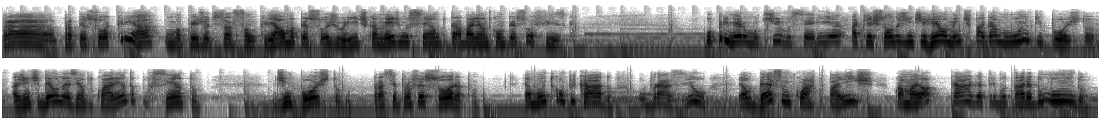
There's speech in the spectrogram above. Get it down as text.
para pessoa criar uma pejotização, criar uma pessoa jurídica, mesmo sendo trabalhando como pessoa física. O primeiro motivo seria a questão da gente realmente pagar muito imposto. A gente deu no exemplo 40% de imposto para ser professora, pô. É muito complicado. O Brasil é o 14º país com a maior carga tributária do mundo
